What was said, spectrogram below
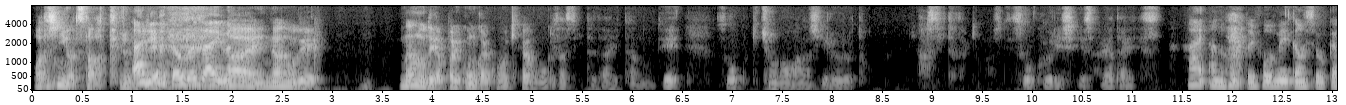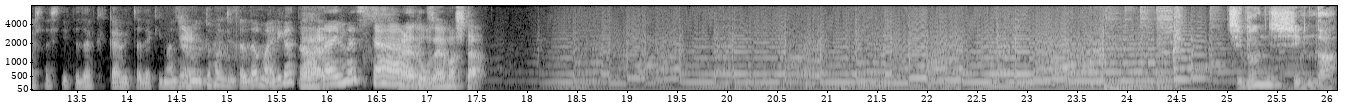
私には伝わってるので。ありがとうございます。はい。なので、なのでやっぱり今回この機会を設けさせていただいたので、すごく貴重なお話いろいろと聞かせていただきまして、すごく嬉しいです。ありがたいです。はい、あの、本当にフォーメーカーを紹介させていただく機会をいただきまして、本当本日はどうもありがとうございました。はい、ありがとうございました。自分自身が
